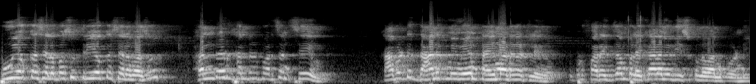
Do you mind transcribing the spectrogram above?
టూ యొక్క సిలబస్ త్రీ యొక్క syllabus hundred hundred percent same కాబట్టి దానికి మేమేం టైం అడగట్లేదు. ఇప్పుడు ఫర్ ఎగ్జాంపుల్ ఎకానమీ తీసుకున్నాం అనుకోండి.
